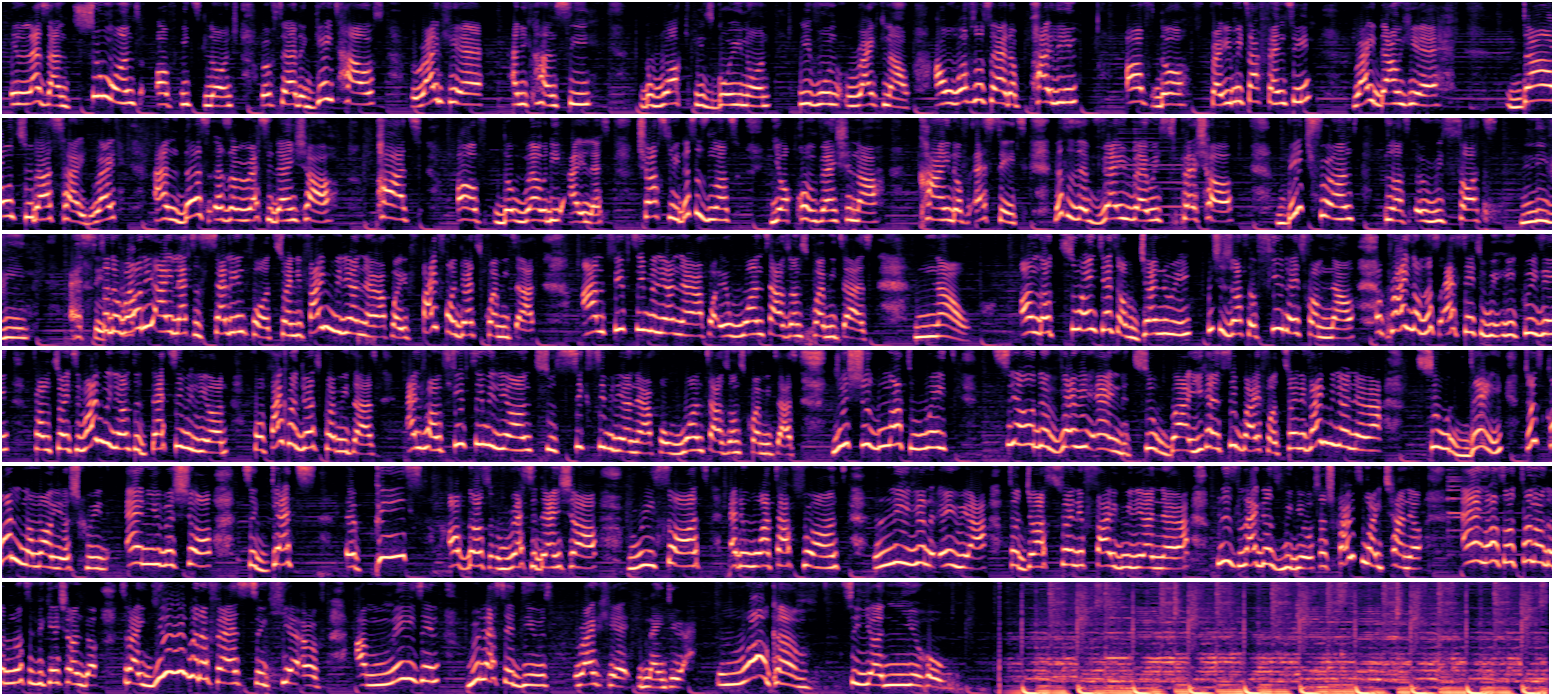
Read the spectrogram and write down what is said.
in less than two months of its launch. We've started the gatehouse right here and you can see the work is going on even right now. And we've also started the piling of the perimeter fencing right down here down to that side right and this is a residential part of the wealthy islet trust me this is not your conventional kind of estate this is a very very special beachfront plus a resort living estate. So the wealthy islet is selling for 25 million naira for a 500 square meters and 50 million naira for a 1000 square meters. Now, on the 20th of January, which is just a few days from now, the price of this estate will be increasing from 25 million to 30 million for 500 square meters and from 50 million to 60 million naira for 1000 square meters. You should not wait till the very end to buy. You can still buy for 25 million naira today. Just call the number on your screen and you'll be sure to get a piece of those residential resorts and waterfront living area for just 25 million naira please like this video subscribe to my channel and also turn on the notification bell so that you will be the first to hear of amazing real estate deals right here in nigeria welcome to your new home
